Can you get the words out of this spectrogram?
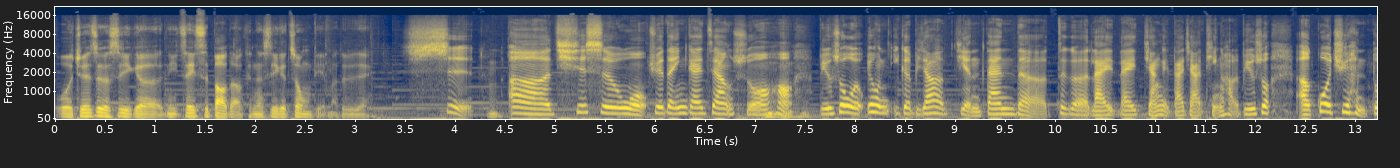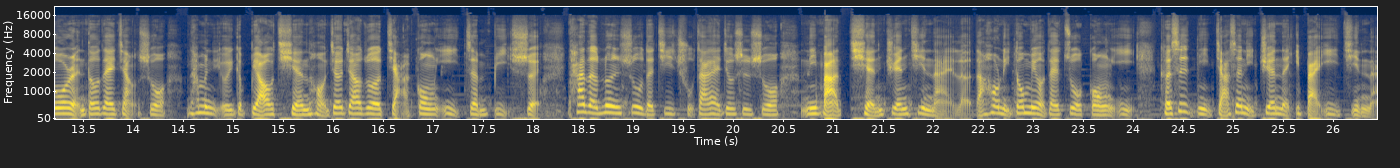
我觉得这个是一个你这一次报道可能是一个重点嘛，对不对？是，呃，其实我觉得应该这样说哈，比如说我用一个比较简单的这个来来讲给大家听好了，比如说呃，过去很多人都在讲说，他们有一个标签哈，就叫做假公益真避税，他的论述的基础大概就是说，你把钱捐进来了，然后你都没有在做公益，可是你假设你捐了一百亿进来，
